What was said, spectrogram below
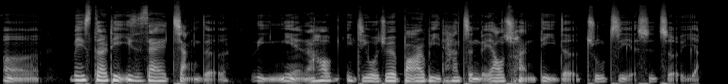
呃，Mr. T 一直在讲的理念，然后以及我觉得 Barbie 他整个要传递的主旨也是这样。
